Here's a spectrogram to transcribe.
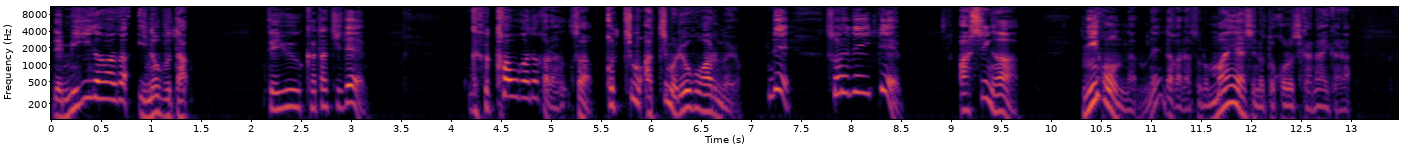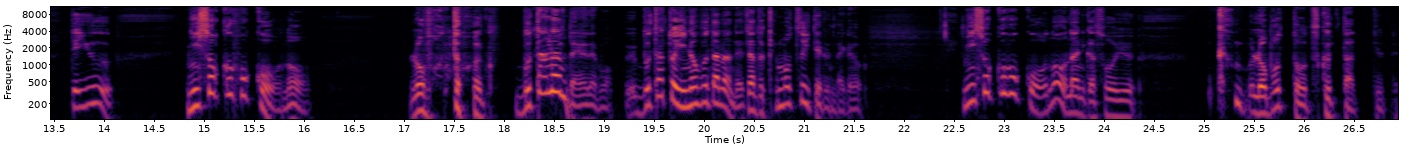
で、右側がイノ豚。っていう形で、顔がだからさ、こっちもあっちも両方あるのよ。で、それでいて、足が2本なのね。だからその前足のところしかないから。っていう、二足歩行のロボット、豚なんだよ、でも。豚とイノ豚なんだよ。ちゃんと毛もついてるんだけど。二足歩行の何かそういう ロボットを作ったって言って、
